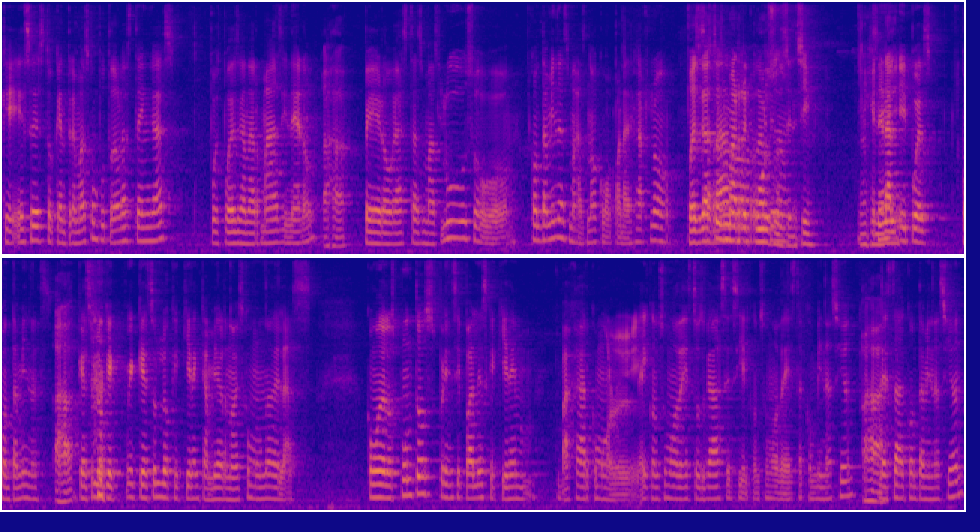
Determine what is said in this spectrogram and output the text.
Que es esto, que entre más computadoras tengas, pues puedes ganar más dinero Ajá. pero gastas más luz o contaminas más, ¿no? Como para dejarlo. Pues gastas más recursos rápido. en sí, en Sí, general. y pues contaminas. Ajá. Que eso es lo que, que eso es lo que quieren cambiar, ¿no? Es como una de las. como de los puntos principales que quieren bajar como el, el consumo de estos gases y el consumo de esta combinación, Ajá. de esta contaminación,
